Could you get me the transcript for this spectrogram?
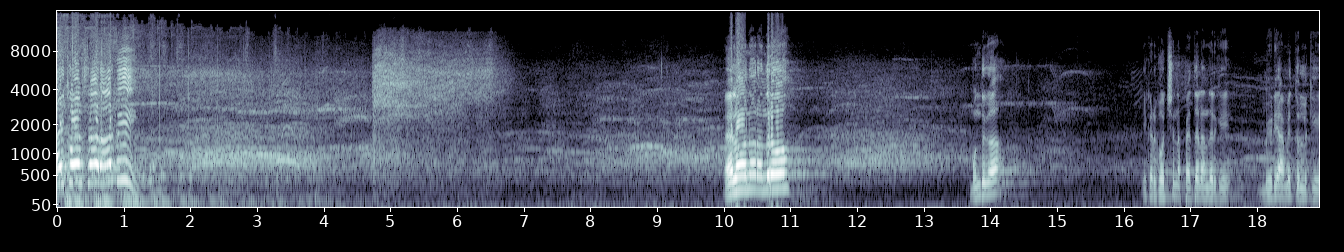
ఐకాన్ స్టార్ ఆర్మీ ఎలా ఉన్నారు అందరూ. ముందుగా ఇక్కడికి వచ్చిన పెద్దలందరికీ మీడియా మిత్రులకి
